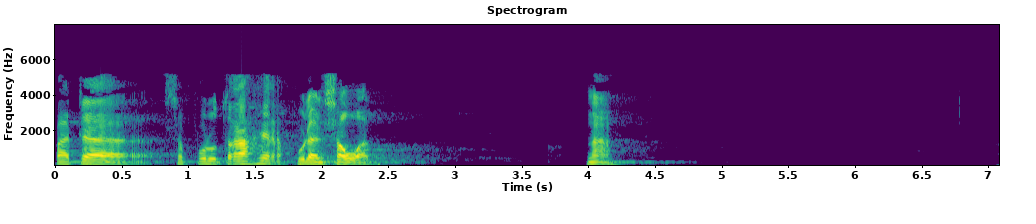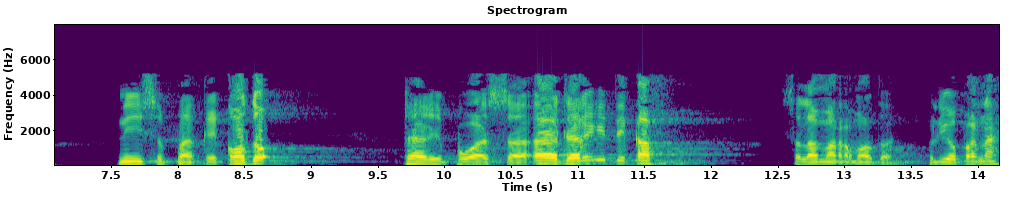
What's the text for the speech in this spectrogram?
pada 10 terakhir bulan Syawal. Nah, ini sebagai kodok dari puasa, eh, dari itikaf selama Ramadan. Beliau pernah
